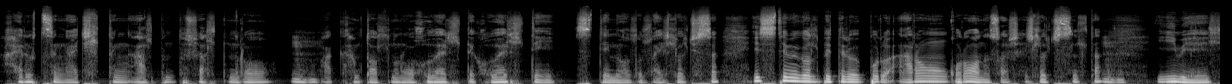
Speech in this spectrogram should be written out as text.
хариуцсан ажилтан албан тушаалтан руу баг хамт олон руу хуваарлдаг хуваарлтын системийг бол ажиллуулж ирсэн. Энэ системийг бол бид нэр бүр 13 оноос хойш ажиллуулж ирсэн л та. Имэйл,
